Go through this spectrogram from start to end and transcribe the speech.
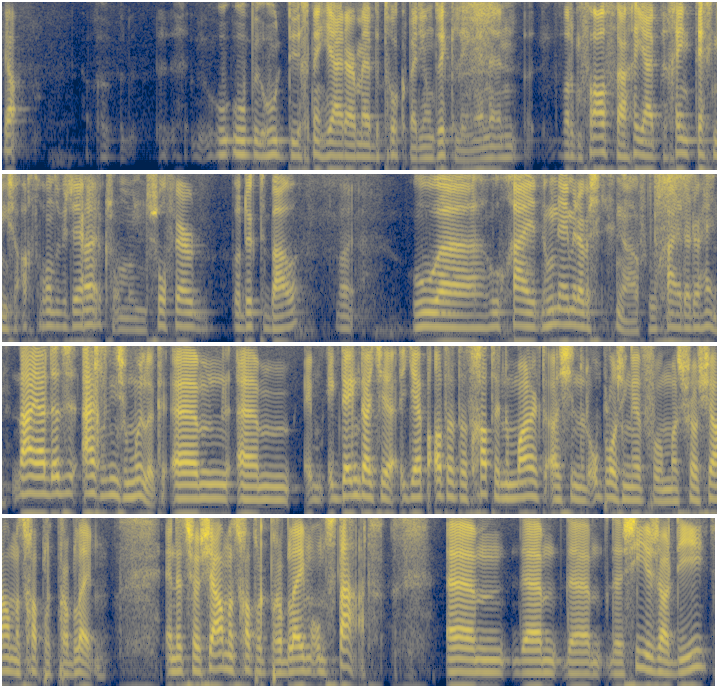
Ja hoe, hoe, hoe dicht ben jij daarmee betrokken bij die ontwikkeling? En, en wat ik me vooral vraag, jij hebt geen technische achtergrond of iets dergelijks om een softwareproduct te bouwen. Nee. Hoe, uh, hoe, ga je, hoe neem je daar beslissingen over? Hoe ga je daar doorheen? Nou ja, dat is eigenlijk niet zo moeilijk. Um, um, ik denk dat je, je hebt altijd dat gat in de markt als je een oplossing hebt voor een sociaal-maatschappelijk probleem. En het sociaal-maatschappelijk probleem ontstaat. Um, de, de, de CSRD,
